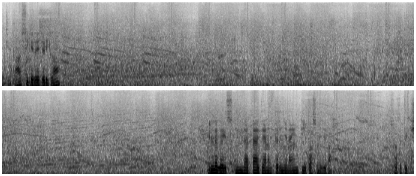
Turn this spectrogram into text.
ஓகே ஆசிக்கு ரேஜ் அடிக்கலாம். இல்லை கைஸ் இந்த அட்டாக் எனக்கு தெரிஞ்ச நைன்ட்டி பர்சன்டேஜ் தான். ஸோ பிச்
